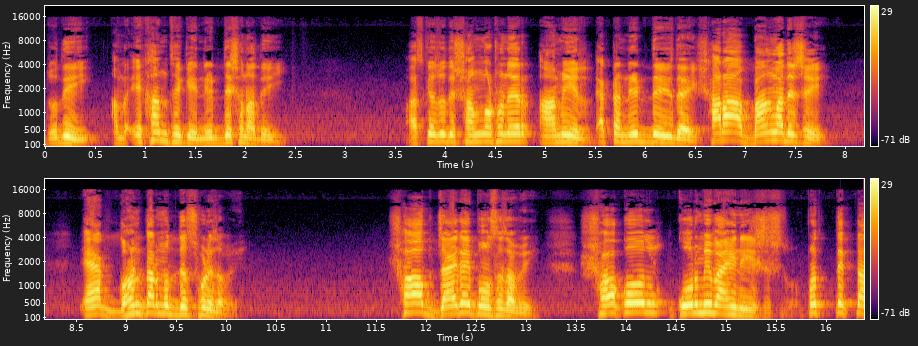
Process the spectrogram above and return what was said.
যদি আমরা এখান থেকে নির্দেশনা দেই, আজকে যদি সংগঠনের আমির একটা নির্দেশ দেয়, সারা বাংলাদেশে এক ঘণ্টার মধ্যে ছড়ে যাবে, সব জায়গায় পৌঁছে যাবে, সকল কর্মী বাহিনী, প্রত্যেকটা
